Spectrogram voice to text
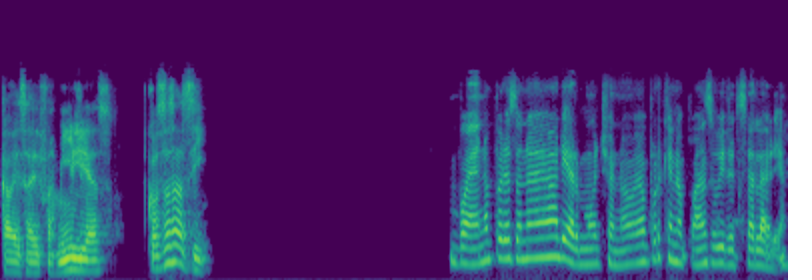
cabeza de familias, cosas así. Bueno, pero eso no debe variar mucho, no veo por qué no puedan subir el salario.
